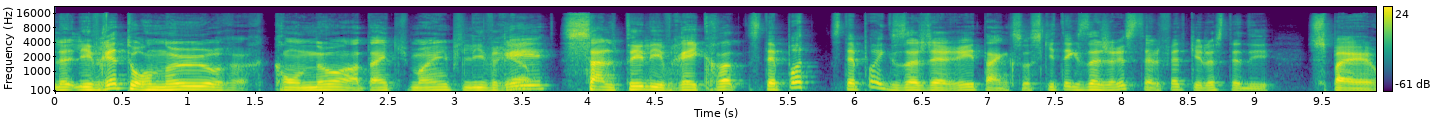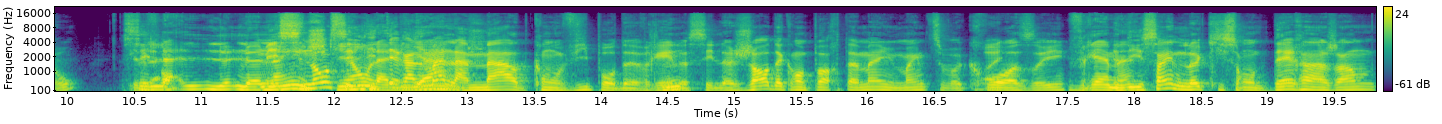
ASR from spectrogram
le- les vraies tournures qu'on a en tant qu'humain, puis les vraies Yeah. saletés, les vraies crottes. C'était pas, c'était pas exagéré tant que ça. Ce qui était exagéré, c'était le fait que là, c'était des super-héros. C'est le la- le, le Mais linge sinon, c'est littéralement la merde qu'on vit pour de vrai. Mm. là. C'est le genre de comportement humain que tu vas croiser. Il y Vraiment. a des scènes là, qui sont dérangeantes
